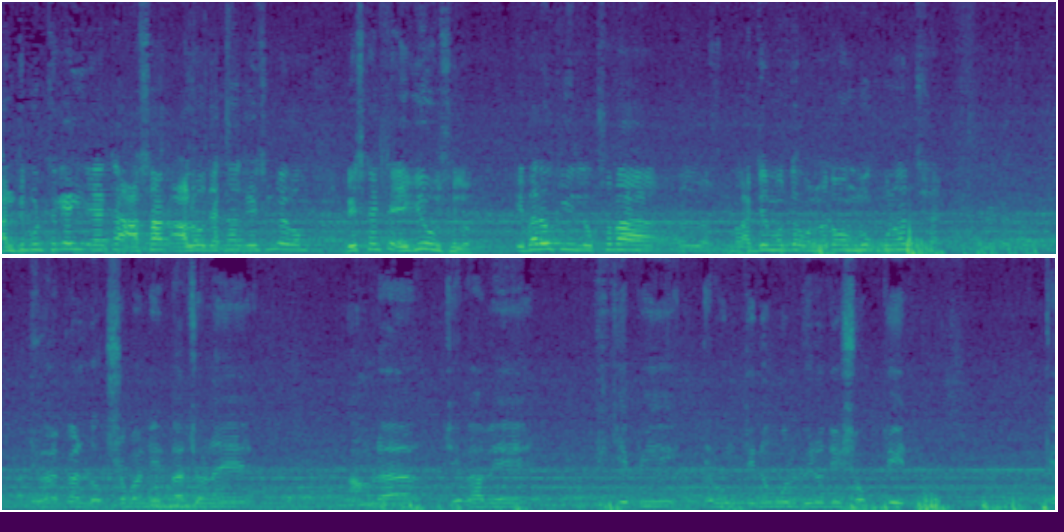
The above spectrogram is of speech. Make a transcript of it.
শান্তিপুর থেকেই একটা আশার আলো দেখা গিয়েছিল এবং বেশ কয়েকটা এগিয়েও ছিল। এবারেও কি লোকসভা রাজ্যের মধ্যে অন্যতম মুখ মনে হচ্ছে? এবারকার লোকসভা নির্বাচনে আমরা যেভাবে বিজেপি এবং তৃণমূল বিরোধী শক্তির কে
